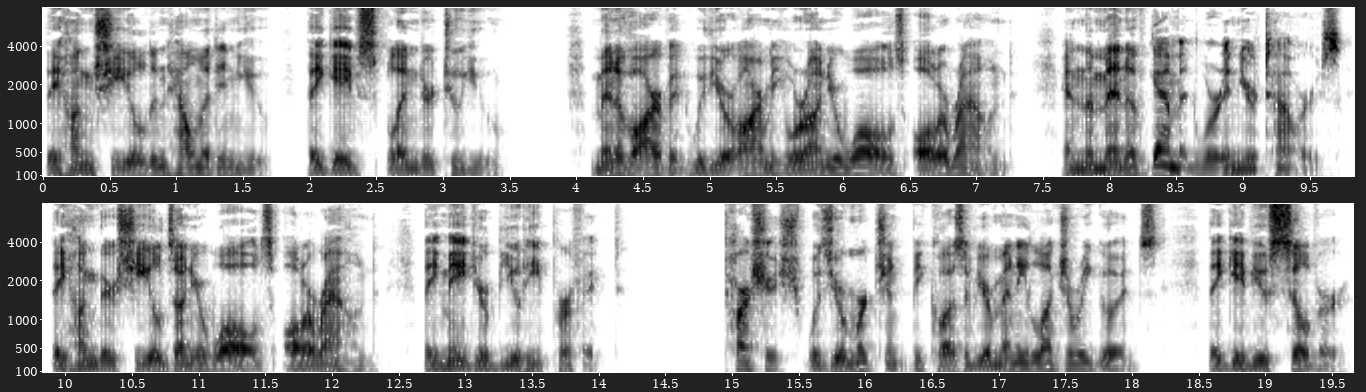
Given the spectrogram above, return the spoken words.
They hung shield and helmet in you. They gave splendor to you. Men of Arvad with your army were on your walls all around. And the men of Gammad were in your towers. They hung their shields on your walls all around. They made your beauty perfect. Tarshish was your merchant because of your many luxury goods. They gave you silver,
